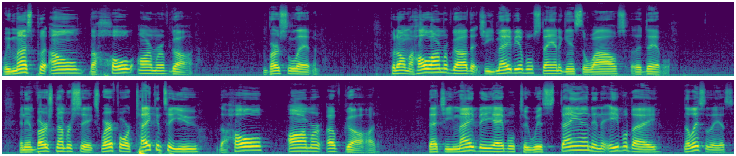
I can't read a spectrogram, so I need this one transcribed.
we must put on the whole armor of God. Verse 11. Put on the whole armor of God that ye may be able to stand against the wiles of the devil. And in verse number 6, wherefore take unto you the whole armor of God that ye may be able to withstand in the evil day. Now listen to this.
